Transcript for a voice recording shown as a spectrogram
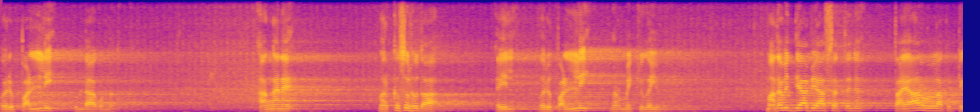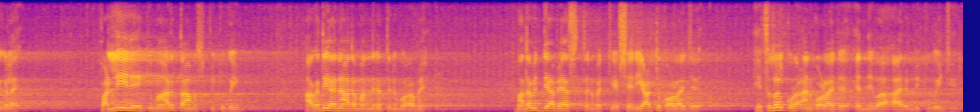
ഒരു പള്ളി ഉണ്ടാകുന്നത്. അങ്ങനെ മർക്കസുലുഹുദയിൽ ഒരു പള്ളി നിർമ്മിക്കുകയും മതവിദ്യാഭ്യാസത്തിന് തയ്യാറുള്ള കുട്ടികളെ പള്ളിയിലേക്ക് മാറി താമസിപ്പിക്കുകയും അഗതി അനാഥ മന്ദിരത്തിന് പുറമെ മതവിദ്യാഭ്യാസത്തിന് പറ്റിയ ശരിയാത്ത് കോളേജ് ഹിഫ്ലുൽ ഖുർആൻ കോളേജ് എന്നിവ ആരംഭിക്കുകയും ചെയ്തു.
